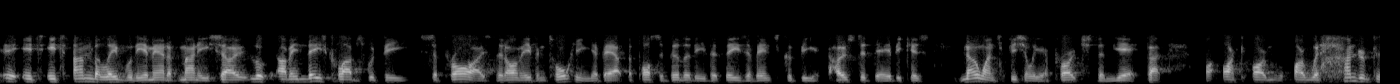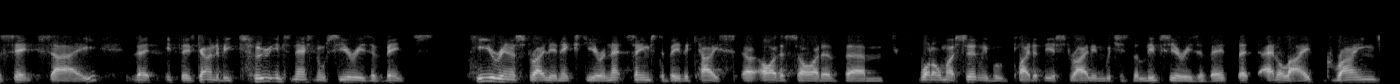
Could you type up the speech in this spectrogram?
it- it's it's unbelievable the amount of money. So look, I mean, these clubs would be surprised that I'm even talking about the possibility that these events could be hosted there because no one's officially approached them yet. But I, I, I would 100% say that if there's going to be two international series events here in Australia next year, and that seems to be the case uh, either side of um, what almost certainly will played at the Australian, which is the LIV Series event, that Adelaide, Grange,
